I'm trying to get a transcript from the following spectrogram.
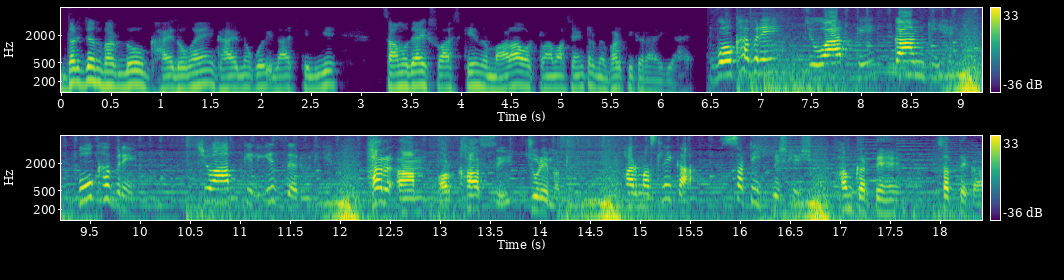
दर्जन भर लोग घायल हो गए घायलों को इलाज के लिए सामुदायिक स्वास्थ्य केंद्र माड़ा और ट्रामा सेंटर में भर्ती कराया गया है। वो खबरें जो आपके काम की है। वो खबरें जो आपके लिए ज़रूरी है। हर आम और खास से जुड़े मसले। हर मसले का सटीक विश्लेषण। हम करते हैं सत्य का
